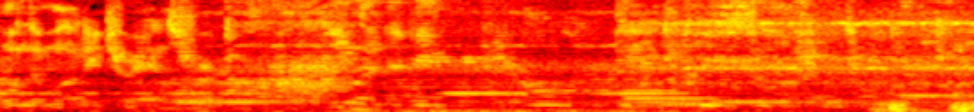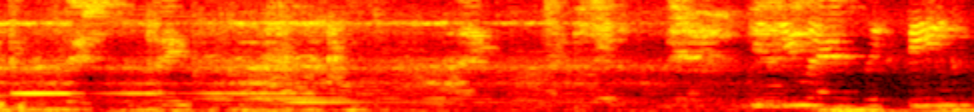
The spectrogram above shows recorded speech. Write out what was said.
when the money transferred. He wasn't there you actually see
